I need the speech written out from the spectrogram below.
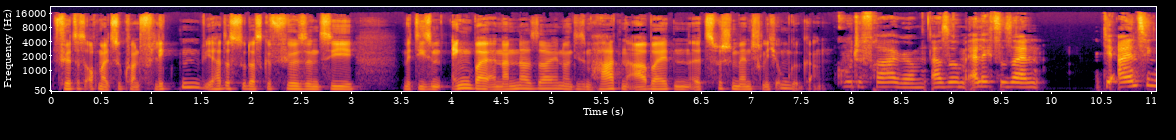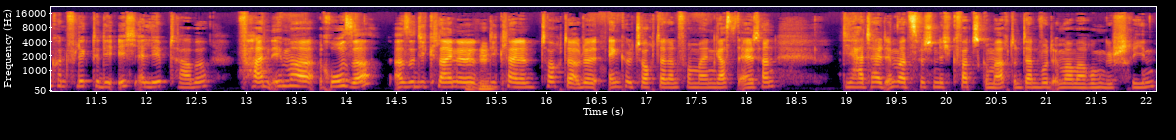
Führt das auch mal zu Konflikten? Wie hattest du das Gefühl, sind sie mit diesem eng beieinander sein und diesem harten Arbeiten äh, zwischenmenschlich umgegangen? Gute Frage. Also um ehrlich zu sein, die einzigen Konflikte, die ich erlebt habe, waren immer Rosa, also die kleine, mhm. die kleine Tochter oder Enkeltochter dann von meinen Gasteltern. Die hat halt immer zwischendurch Quatsch gemacht und dann wurde immer mal rumgeschrien.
